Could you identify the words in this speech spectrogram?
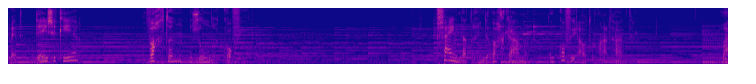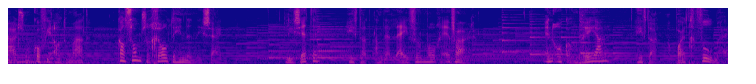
Met deze keer Wachten zonder koffie. Fijn dat er in de wachtkamer een koffieautomaat hangt. Maar zo'n koffieautomaat kan soms een grote hindernis zijn. Lisette heeft dat aan de lijve mogen ervaren. En ook Andrea heeft daar een apart gevoel bij.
